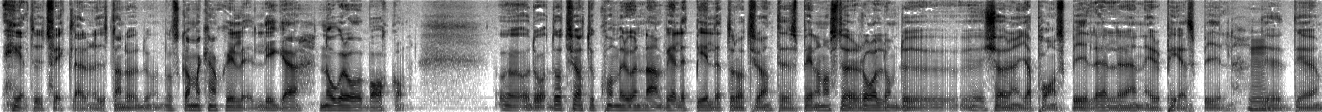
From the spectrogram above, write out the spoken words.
helt utvecklad utan då, då, då, ska man kanske ligga några år bakom. Och då, då, tror jag att du kommer undan väldigt billigt och då tror jag inte det spelar någon större roll om du eh, kör en japansk bil eller en europeisk bil. Mm. Det, det,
